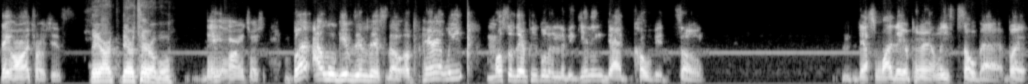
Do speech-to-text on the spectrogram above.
they are atrocious. They are they're terrible. They are atrocious. But I will give them this though. Apparently, most of their people in the beginning got COVID. So that's why they apparently so bad. But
